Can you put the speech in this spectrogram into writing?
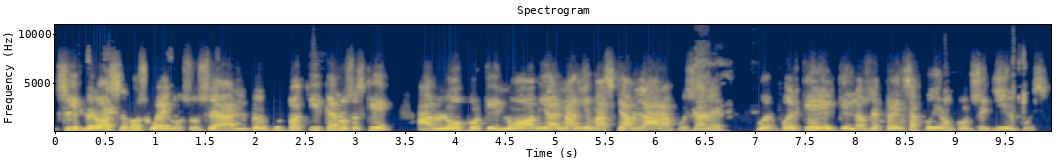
Sí, pero hace dos juegos, o sea, el punto aquí, Carlos, es que habló porque no había nadie más que hablara, pues fue, fue el que el que los de prensa pudieron conseguir, pues.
